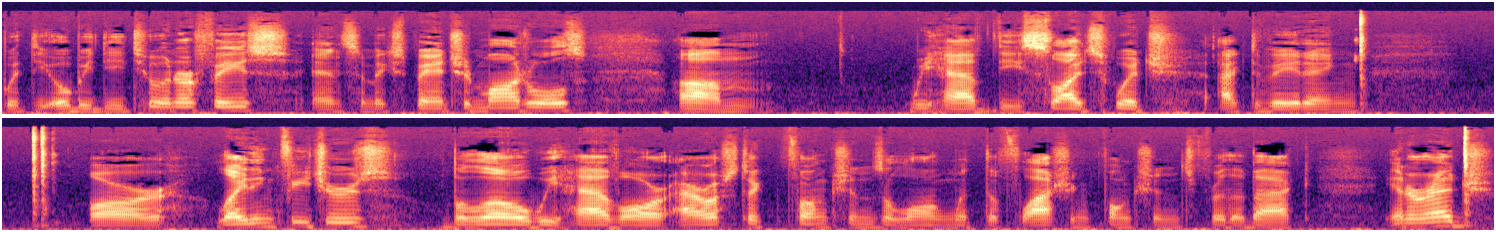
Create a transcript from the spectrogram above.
with the OBD2 interface and some expansion modules. Um, we have the slide switch activating our lighting features. Below we have our arrow stick functions along with the flashing functions for the back inner edge.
